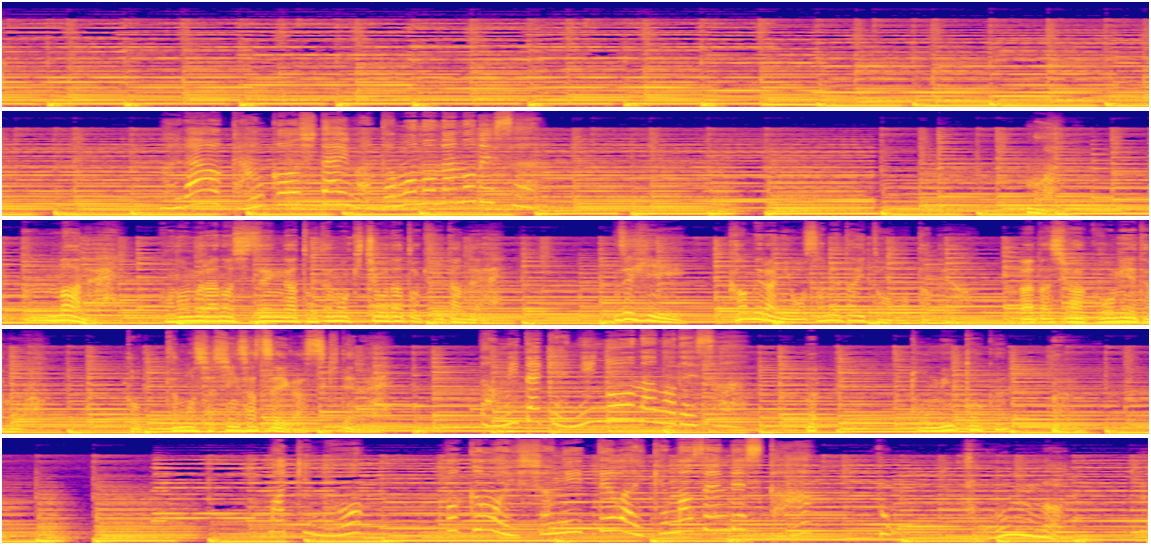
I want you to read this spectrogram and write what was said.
村を観光したい若者なのです。ま、まあね。この村の自然がとても貴重だと聞いたんで、ぜひカメラに収めたいと思ったんだよ。私はこう見えても、とっても写真撮影が好きでね。富竹2号なのです。富徳 牧野僕も一緒に行ってはいけませんですか？そそんな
